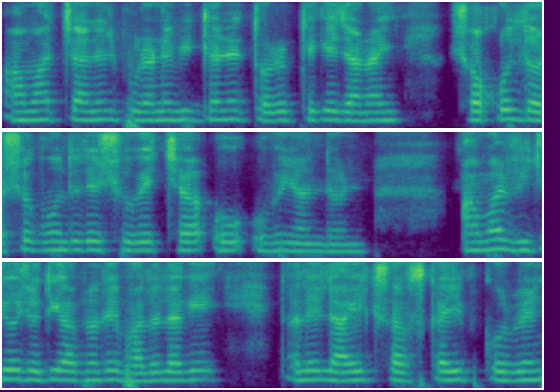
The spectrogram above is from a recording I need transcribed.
আমার চ্যানেল পুরাণে বিজ্ঞানের তরফ থেকে জানাই সকল দর্শক বন্ধুদের শুভেচ্ছা ও অভিনন্দন। আমার ভিডিও যদি আপনাদের ভালো লাগে, তাহলে লাইক সাবস্ক্রাইব করবেন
